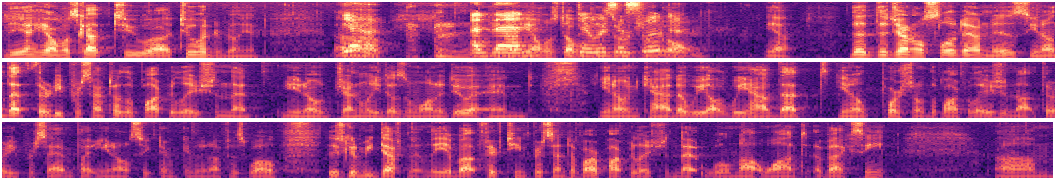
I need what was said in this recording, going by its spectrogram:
Yeah, he almost got to uh, 200 million. Yeah, uh, and then know, there was a slowdown. Goal. Yeah. The, the general slowdown is, you know, that 30% of the population that, you know, generally doesn't want to do it. And, you know, in Canada, we we have that you know portion of the population, not thirty percent, but you know significant enough as well. There's going to be definitely about fifteen percent of our population that will not want a vaccine, um,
